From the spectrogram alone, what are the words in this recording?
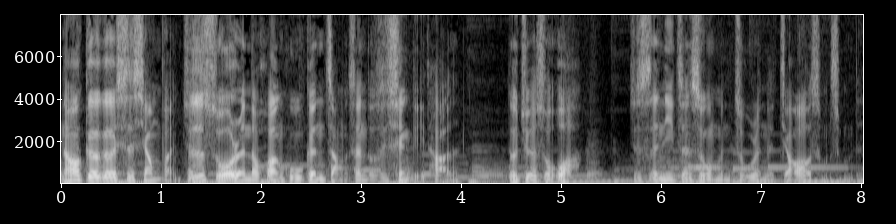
然后哥哥是相反，就是所有人的欢呼跟掌声都是献给他的，都觉得说哇，就是你真是我们族人的骄傲什么什么的。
